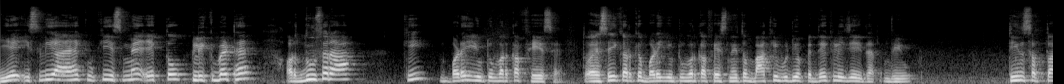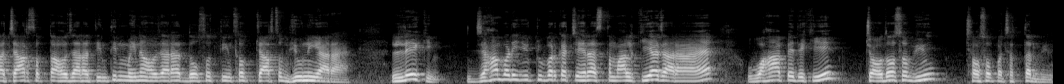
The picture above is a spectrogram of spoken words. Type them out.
ये इसलिए आया है क्योंकि इसमें एक तो क्लिक क्लिकबेट है और दूसरा कि बड़े यूट्यूबर का फेस है। तो ऐसे ही करके बड़े यूट्यूबर का फेस नहीं तो बाकी वीडियो पे देख लीजिए इधर व्यू तीन सप्ताह, चार सप्ताह हो जा रहा है तीन तीन महीना हो जा रहा है, दो सौ, तीन सौ, चार सौ व्यू नहीं आ रहा है। लेकिन जहाँ बड़े यूट्यूबर का चेहरा इस्तेमाल किया जा रहा है, वहाँ पे देखिए चौदह सौ व्यू छः सौ पचहत्तर व्यू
